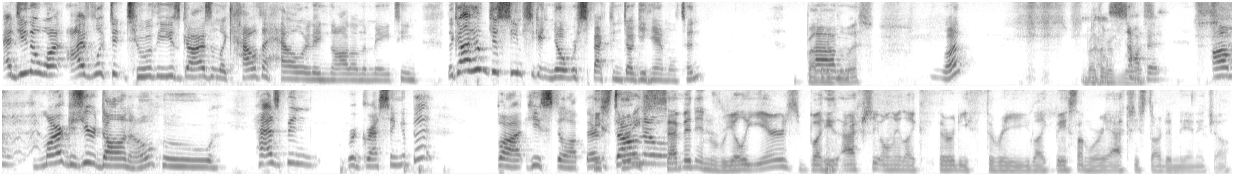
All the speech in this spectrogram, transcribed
And you know what? I've looked at two of these guys. I'm like, how the hell are they not on the main team? The guy who just seems to get no respect in Dougie Hamilton. Brother Um, of Lewis. What? Brother No. of Stop Lewis. it. Um, Mark Giordano, who has been regressing a bit, but he's still up there. He's 37 in real years, but he's actually only like 33, like based on where he actually started in the NHL.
